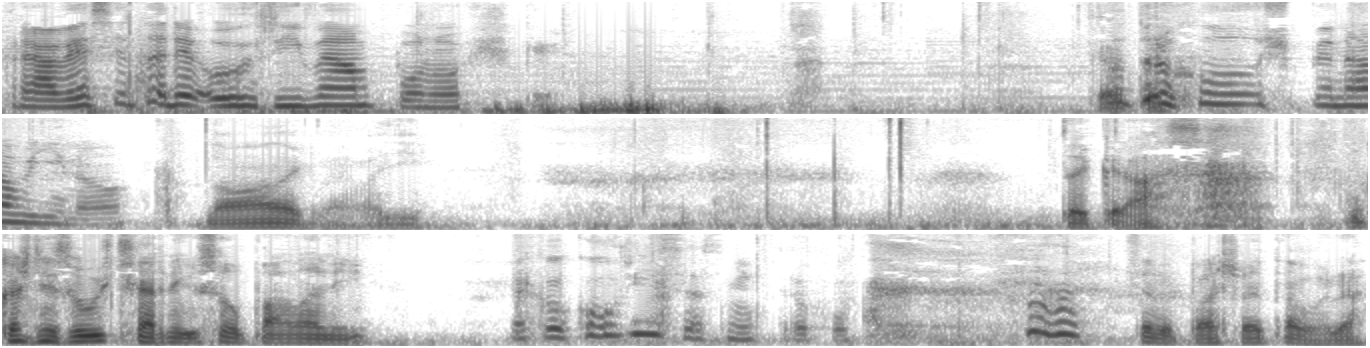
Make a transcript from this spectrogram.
Právě si tady ohřívám ponožky. To trochu špinavý, no. No, tak nevadí. To je krása. Ukaž, jsou už černý, už jsou pálený. Jako kouří se z nich trochu. se vypašuje ta voda.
